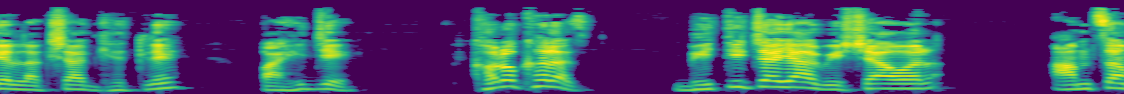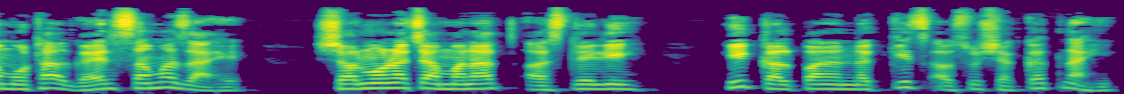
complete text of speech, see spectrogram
ते लक्षात घेतले? पाहिजे. खरोखरच भीतीच्या या विषयावर आमचा मोठा गैरसमज आहे. शर्मोनाच्या मनात असलेली ही कल्पना नक्कीच असू शकत नाही.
